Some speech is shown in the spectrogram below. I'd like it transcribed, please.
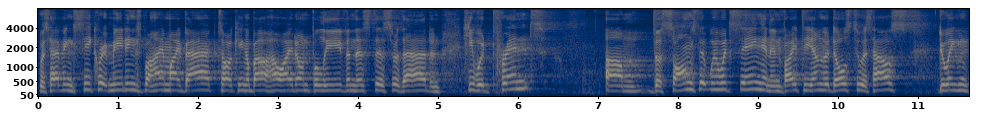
was having secret meetings behind my back, talking about how I don't believe in this, this, or that. And he would print um, the songs that we would sing and invite the young adults to his house, doing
